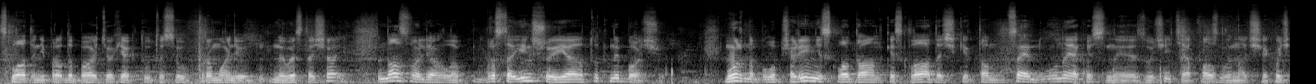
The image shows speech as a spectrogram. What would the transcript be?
складені, правда, багатьох, як тут ось в романі не вистачає. Назва лягла, просто іншої я тут не бачу. Можна було б чарівні складанки, складочки, там це воно якось не звучить, а пазли, наче, хоч,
